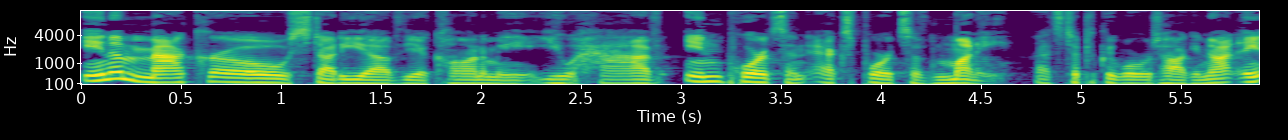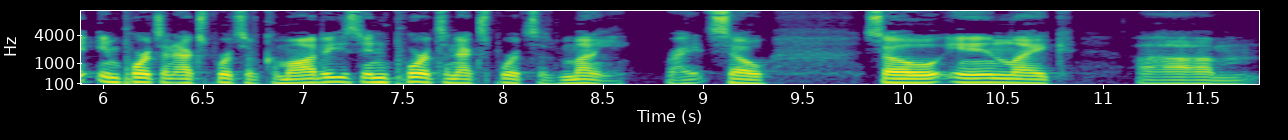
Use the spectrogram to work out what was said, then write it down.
in a macro study of the economy, you have imports and exports of money. That's typically what we're talking. Not imports and exports of commodities, imports and exports of money, right? So, so in like um,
